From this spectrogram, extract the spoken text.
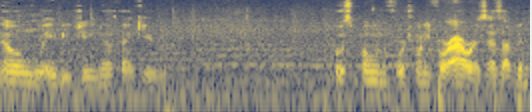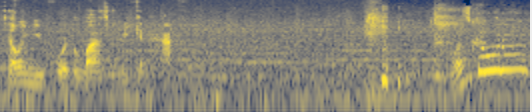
No AVG, no thank you. Postpone for 24 hours, as I've been telling you for the last week and a half. What's going on?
